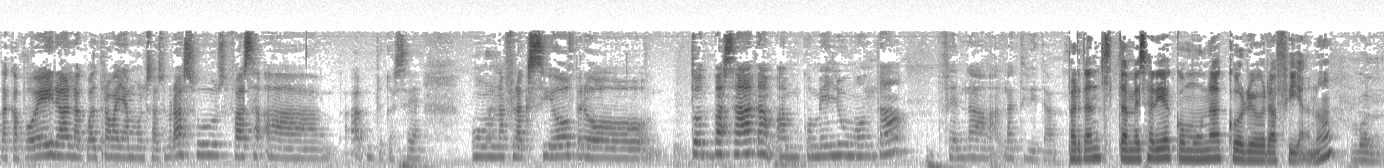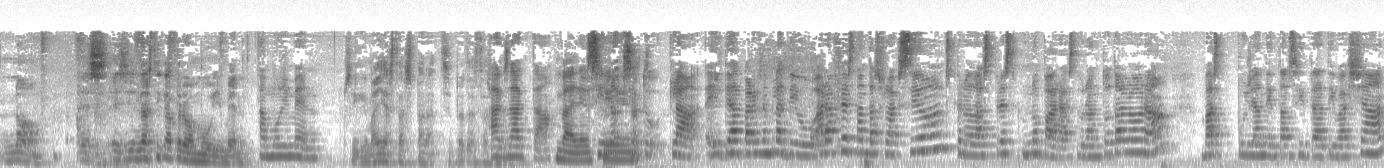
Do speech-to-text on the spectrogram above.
de capoeira, en la qual treballen molts els braços, fas, uh, jo què sé, una flexió, però tot basat en, en com ell ho munta fent la- l'activitat. Per tant, també seria com una coreografia, no? Bueno, no, és, és gimnàstica però en moviment. En moviment. O sigui, mai estàs parat, sempre t'estàs movent. Exacte. Vale, o si no, sigui- si tu, clar, ell, te- per exemple, et diu ara fes tantes flexions, però després no pares. Durant tota l'hora vas pujant d'intensitat i baixant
